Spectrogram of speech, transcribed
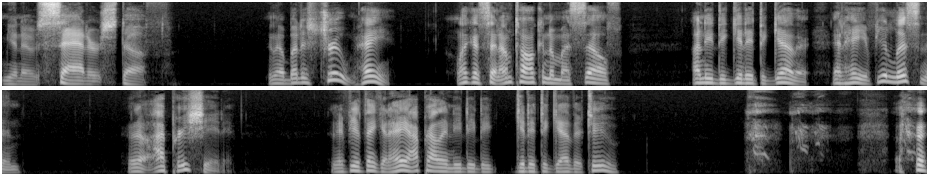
you know sadder stuff. You know, but it's true. Hey, like I said, I'm talking to myself. I need to get it together. And hey, if you're listening, you know, I appreciate it. And if you're thinking, hey, I probably need to get it together too.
